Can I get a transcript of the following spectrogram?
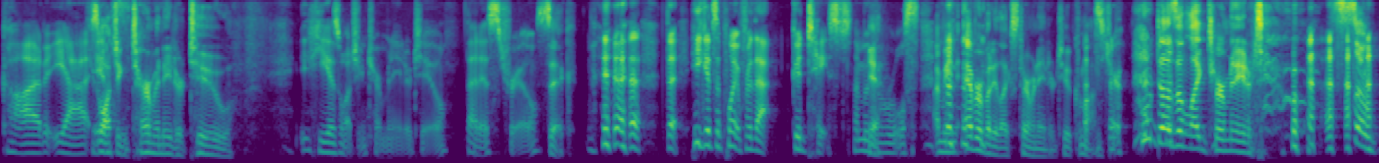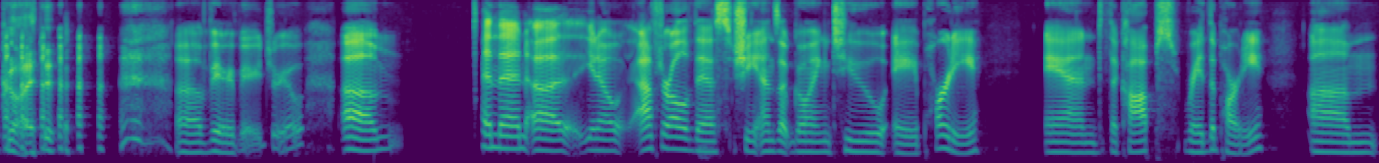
God, yeah, He's it's- watching Terminator 2. He is watching Terminator 2. That is true. Sick. that he gets a point for that. Good taste. That movie Yeah. rules. I mean, everybody likes Terminator 2. Come on. That's true. Who doesn't like Terminator 2? it's so good. Uh, very, very true. Um, and then, uh, you know, after all of this, she ends up going to a party, and the cops raid the party. Um,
